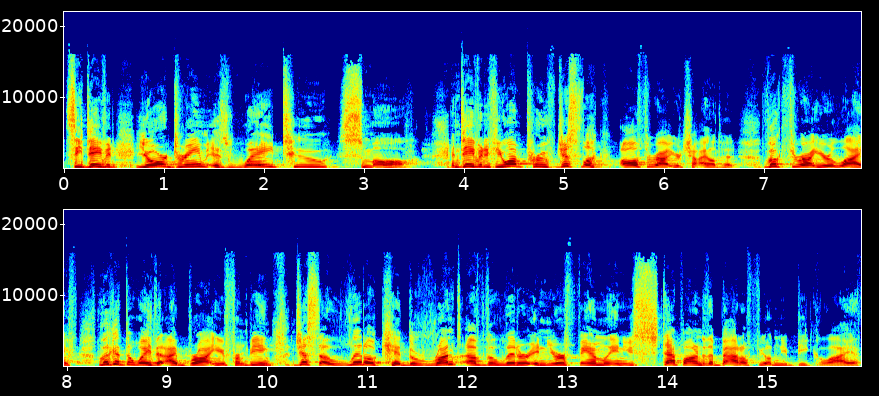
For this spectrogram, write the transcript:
See, David, your dream is way too small. And David, if you want proof, just look all throughout your childhood. Look throughout your life. Look at the way that I brought you from being just a little kid, the runt of the litter in your family, and you step onto the battlefield and you beat Goliath.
